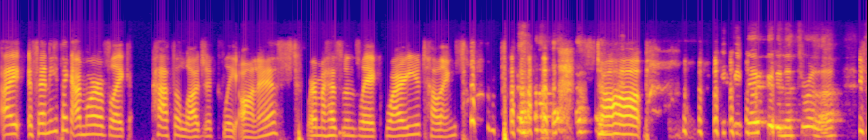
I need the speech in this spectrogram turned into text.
I, if anything, I'm more of like pathologically honest, where my husband's like, Why are you telling Stop. You'd be no good in a thriller.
